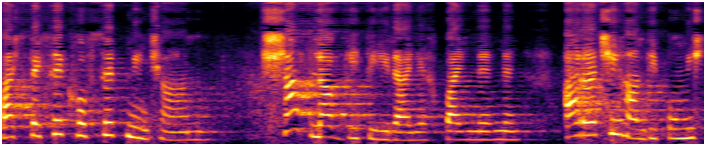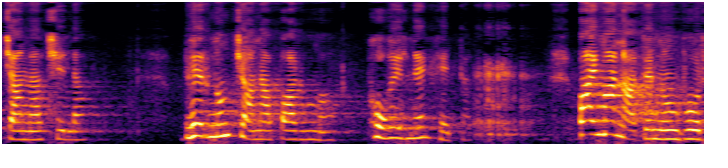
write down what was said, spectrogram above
Բայց տեսեք Հովսեփն ինչ անում։ Շատ լավ գիտի իր եղբայրներն են։ Առաջի հանդիպումից ճանաչելա։ Բեռնում ճանապարհում է, փողերն էլ հետը պայմանա դնում որ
